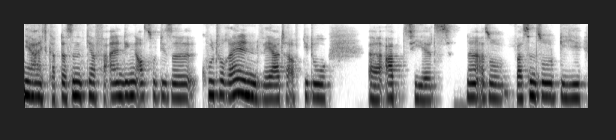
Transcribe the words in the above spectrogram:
Ja, ich glaube, das sind ja vor allen Dingen auch so diese kulturellen Werte, auf die du äh, abzielst. Ne? Also was sind so die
